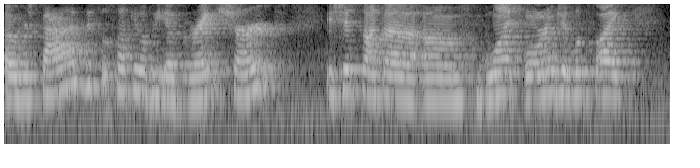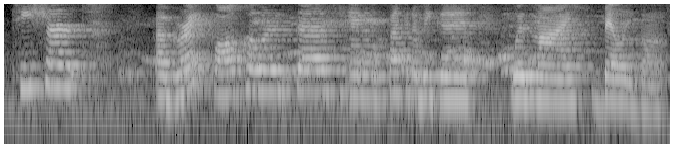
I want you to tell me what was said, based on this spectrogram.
oversized. This looks like it'll be a great shirt. It's just like a um, blunt orange, it looks like t-shirt. A great fall color and stuff, and it looks like it'll be good with my belly bump.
